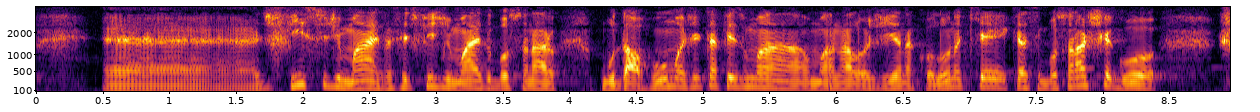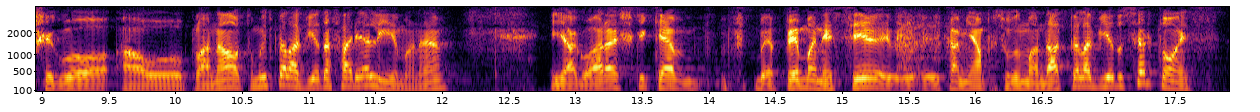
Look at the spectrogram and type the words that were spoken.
É, é, difícil demais, vai ser difícil demais do Bolsonaro mudar o rumo. A gente até fez uma, uma analogia na coluna que, que assim, Bolsonaro chegou, chegou ao Planalto muito pela via da Faria Lima, né? E agora acho que quer permanecer e caminhar para o segundo mandato pela via dos sertões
